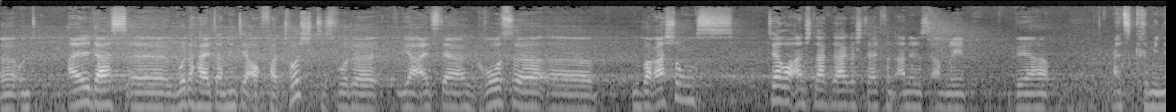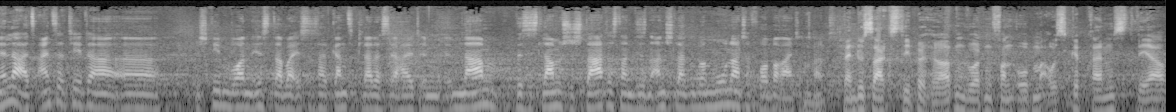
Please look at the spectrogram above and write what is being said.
Äh, und all das äh, wurde halt dann hinterher auch vertuscht. Es wurde ja als der große Überraschungsterroranschlag dargestellt von Anis Amri, der als Krimineller, als Einzeltäter beschrieben worden ist. Dabei ist es halt ganz klar, dass er halt im, im Namen des Islamischen Staates dann diesen Anschlag über Monate vorbereitet hat. Wenn du sagst, die Behörden wurden von oben ausgebremst, wer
